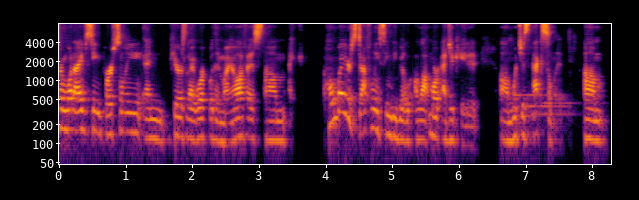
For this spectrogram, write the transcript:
from what I've seen personally and peers that I work with in my office, um, home buyers definitely seem to be a lot more educated, um, which is excellent. Um,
